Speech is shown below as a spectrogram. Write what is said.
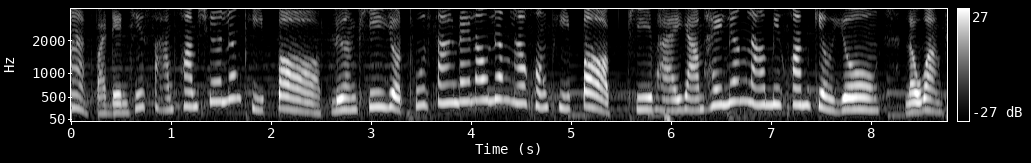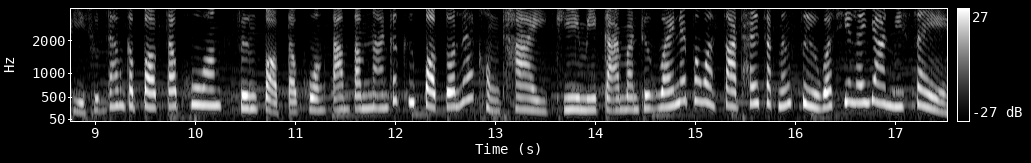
ากๆ ประเด็นที่ 3 ความเชื่อเรื่องผีปอบ เรื่องที่หยดผู้สร้างได้เล่าเรื่องราวของผีปอบ ที่พยายามให้เรื่องราวมีความเกี่ยวโยง ระหว่างผีชุดดำกับปอบตาพวง ซึ่งปอบตาพวงตามตำนานก็คือปอบตัวแรกของไทย ที่มีการบันทึกไว้ในประวัติศาสตร์ไทยจากหนังสือวชิรยานวิเศษ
